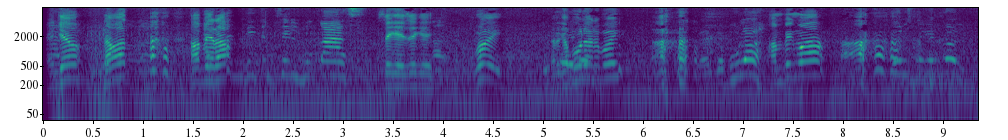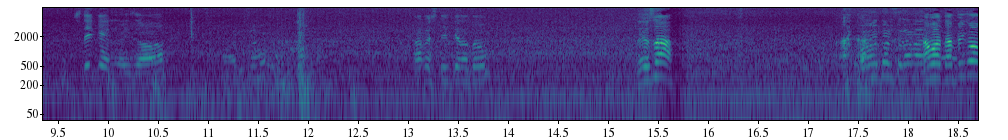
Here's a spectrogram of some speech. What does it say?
Thank you. Dawat. Apira? Dito sale bukas. Sige, sige. Boy, karga pula na boy. karga bula. Ambing mo. ah. Polis na ganun. Sticker na isa. Naka sticker na to. Na isa. Salamat, salamat. Tama, tabi ko.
